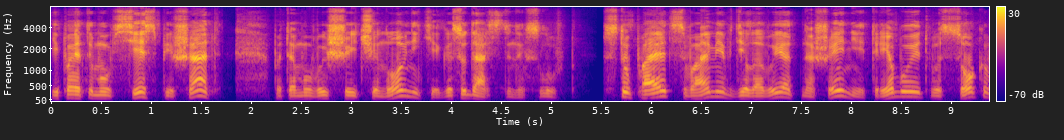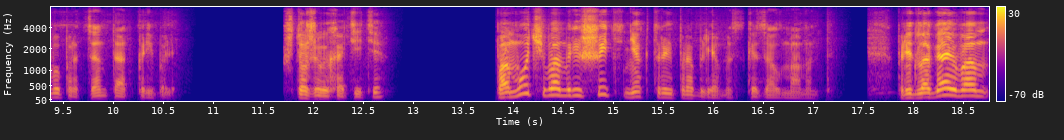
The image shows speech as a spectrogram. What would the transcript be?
и поэтому все спешат, потому высшие чиновники государственных служб вступают с вами в деловые отношения и требуют высокого процента от прибыли. Что же вы хотите? Помочь вам решить некоторые проблемы, сказал Мамонт. Предлагаю вам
